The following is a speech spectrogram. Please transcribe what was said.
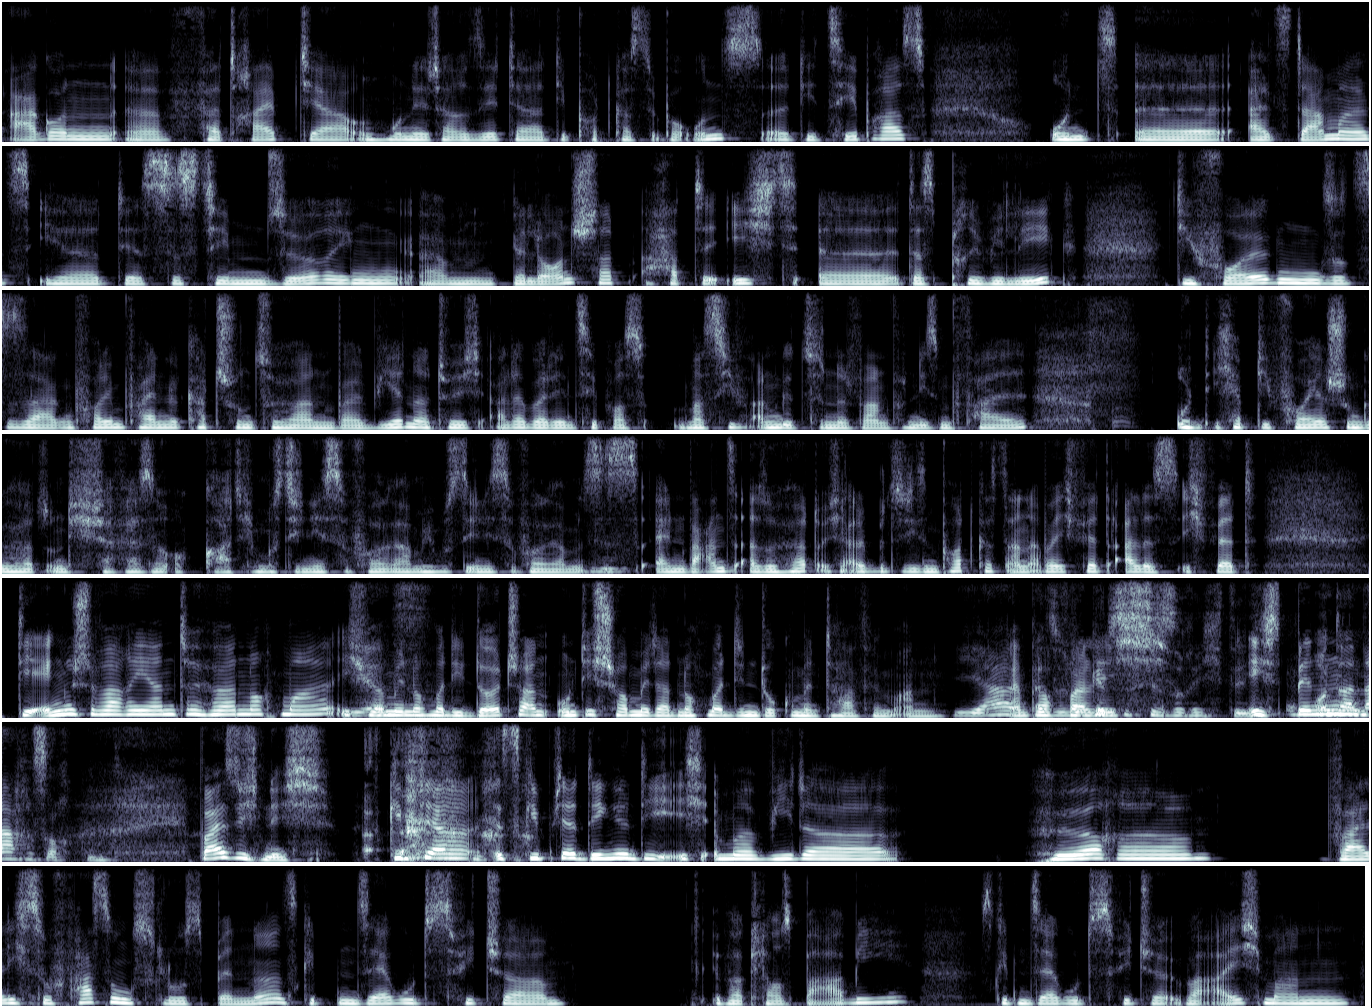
Argon äh, vertreibt ja und monetarisiert ja die Podcasts über uns, äh, die Zebras. Und äh, als damals ihr das System Söring ähm, gelauncht hat, hatte ich äh, das Privileg, die Folgen sozusagen vor dem Final Cut schon zu hören, weil wir natürlich alle bei den Zebras massiv angezündet waren von diesem Fall. Und ich habe die vorher schon gehört und ich dachte so, oh Gott, ich muss die nächste Folge haben, ich muss die nächste Folge haben. Es ja. ist ein Wahnsinn. Also hört euch alle bitte diesen Podcast an, aber ich werde alles. Ich werde die englische Variante hören nochmal, ich yes. höre mir nochmal die deutsche an und ich schaue mir dann nochmal den Dokumentarfilm an. Ja, einfach also weil ich es dir so richtig. Ich bin, und danach ist auch gut. Weiß ich nicht. Es gibt ja, es gibt ja Dinge, die ich immer wieder höre, weil ich so fassungslos bin. Ne? Es gibt ein sehr gutes Feature über Klaus Barbie. Es gibt ein sehr gutes Feature über Eichmann.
